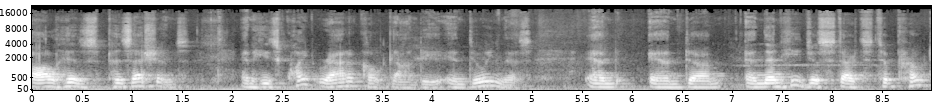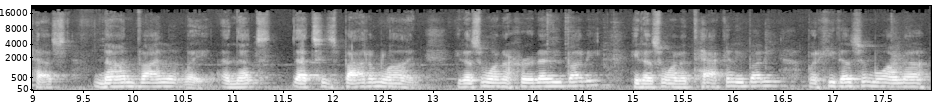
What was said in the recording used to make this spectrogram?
all his possessions. And he's quite radical gandhi in doing this. And and um, and then he just starts to protest non-violently. And that's that's his bottom line. He doesn't want to hurt anybody. He doesn't want to attack anybody, but he doesn't want to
